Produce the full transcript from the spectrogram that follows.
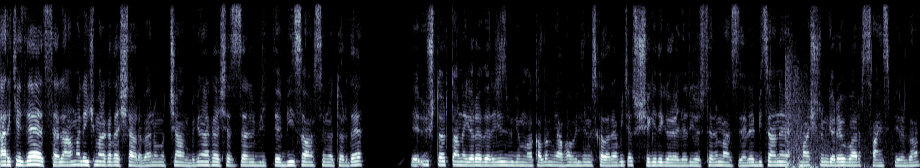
Herkese selamünaleyküm arkadaşlar. Ben Umutcan. Bugün arkadaşlar sizlerle birlikte bir saat simülatörde 3-4 tane görev vereceğiz. Bugün bakalım yapabildiğimiz kadar yapacağız. Şu şekilde görevleri göstereyim ben sizlere. Bir tane mushroom görevi var Science 1'dan.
